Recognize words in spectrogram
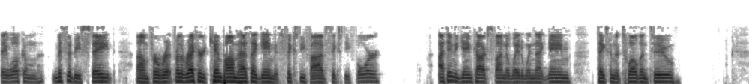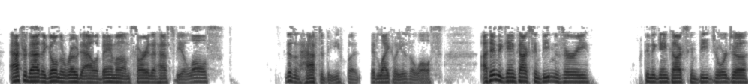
They welcome Mississippi State. Um, for for the record, KenPom has that game at 65-64. I think the Gamecocks find a way to win that game. Takes them to 12 and two. After that, they go on the road to Alabama. I'm sorry, that has to be a loss. It doesn't have to be, but it likely is a loss. I think the Gamecocks can beat Missouri. I think the Gamecocks can beat Georgia.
